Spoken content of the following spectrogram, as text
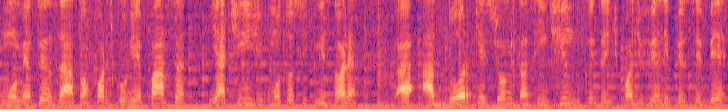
o momento exato. A Ford Courier passa e atinge o motociclista. Olha a, a dor que esse homem está sentindo. A gente pode ver ali, perceber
